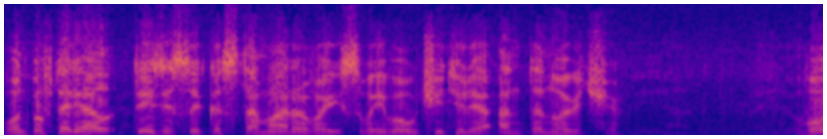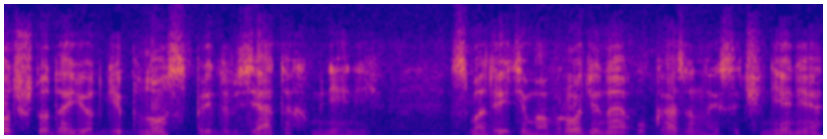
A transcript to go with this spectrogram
Он повторял тезисы Костомарова и своего учителя Антоновича. Вот что дает гипноз предвзятых мнений. Смотрите Мавродина, указанное сочинение,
